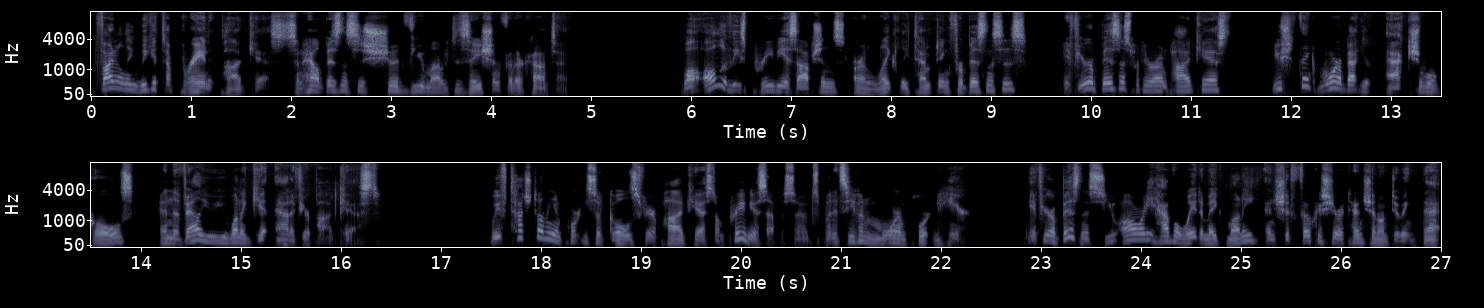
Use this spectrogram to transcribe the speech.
Finally, we get to branded podcasts and how businesses should view monetization for their content. While all of these previous options are likely tempting for businesses, if you're a business with your own podcast, you should think more about your actual goals and the value you want to get out of your podcast. We've touched on the importance of goals for your podcast on previous episodes, but it's even more important here. If you're a business, you already have a way to make money and should focus your attention on doing that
